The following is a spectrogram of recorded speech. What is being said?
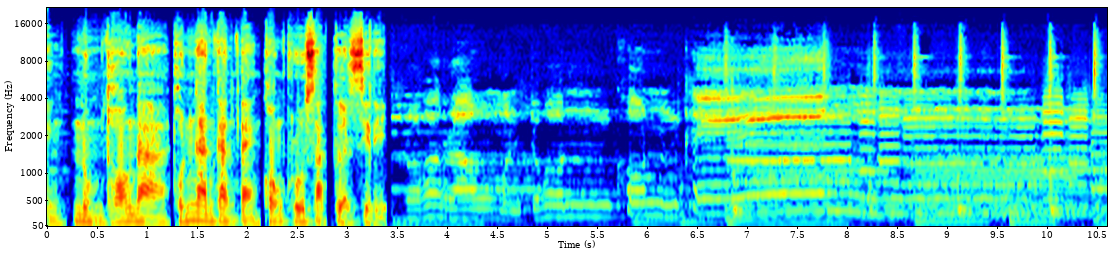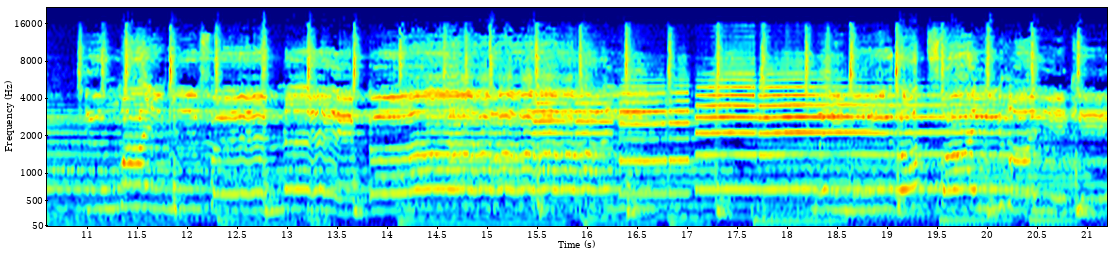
งหนุ่มท้องนา ผลงานการแต่งของครูศักดิ์เกิดสิริเพรามันจนคนแค้นจึงไม่มีแฟนแนบกายไม่มีรถไฟให้ขี่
